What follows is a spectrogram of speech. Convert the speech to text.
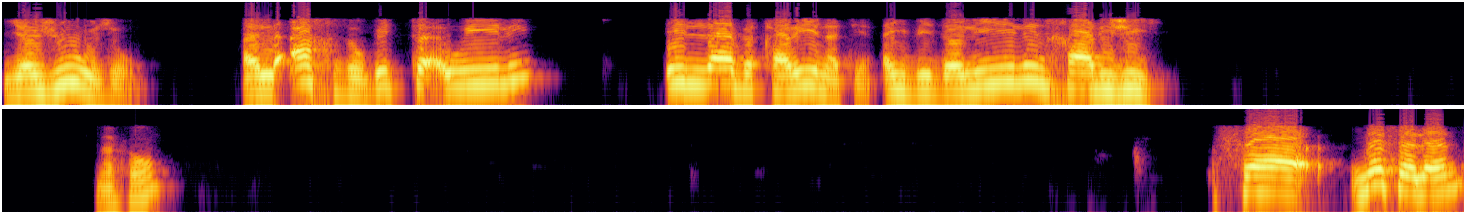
يجوز الأخذ بالتأويل إلا بقرينة أي بدليل خارجي مفهوم؟ فمثلا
